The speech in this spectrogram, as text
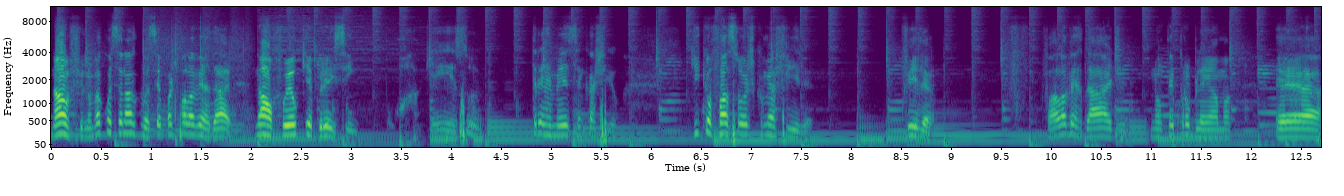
Não, filho, não vai acontecer nada com você, pode falar a verdade. Não, foi eu que quebrei, sim. Porra, que isso? Três meses sem castigo. O que, que eu faço hoje com minha filha? Filha, fala a verdade, não tem problema. É,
